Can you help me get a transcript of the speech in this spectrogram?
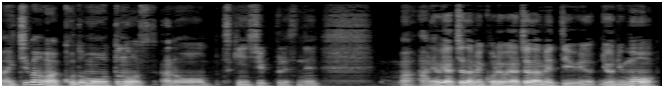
まあ、一番は子供との、あの、スキンシップですね。まあ、あれをやっちゃダメ、これをやっちゃダメっていうよりも、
